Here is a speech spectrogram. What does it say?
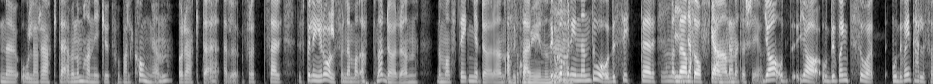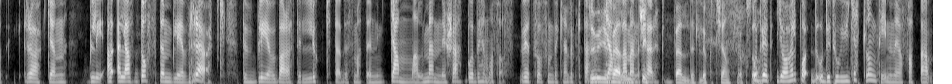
när Ola rökte, även om han gick ut på balkongen och rökte. Eller, för att, så här, det spelar ingen roll för när man öppnar dörren, när man stänger dörren, alltså, så kommer här, in det ändå. kommer in ändå och det sitter Ja, men i den jackan. doften sätter sig. Ja och, ja, och det var inte så, och det var inte heller så att röken ble, eller att doften blev rök. Det blev bara att det luktade som att en gammal människa bodde hemma hos oss. Du vet så som det kan lukta du är hos ju gamla väldigt, människor. väldigt luktkänslig också. Och du vet, jag höll på, och det tog ju jättelång tid innan jag fattade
